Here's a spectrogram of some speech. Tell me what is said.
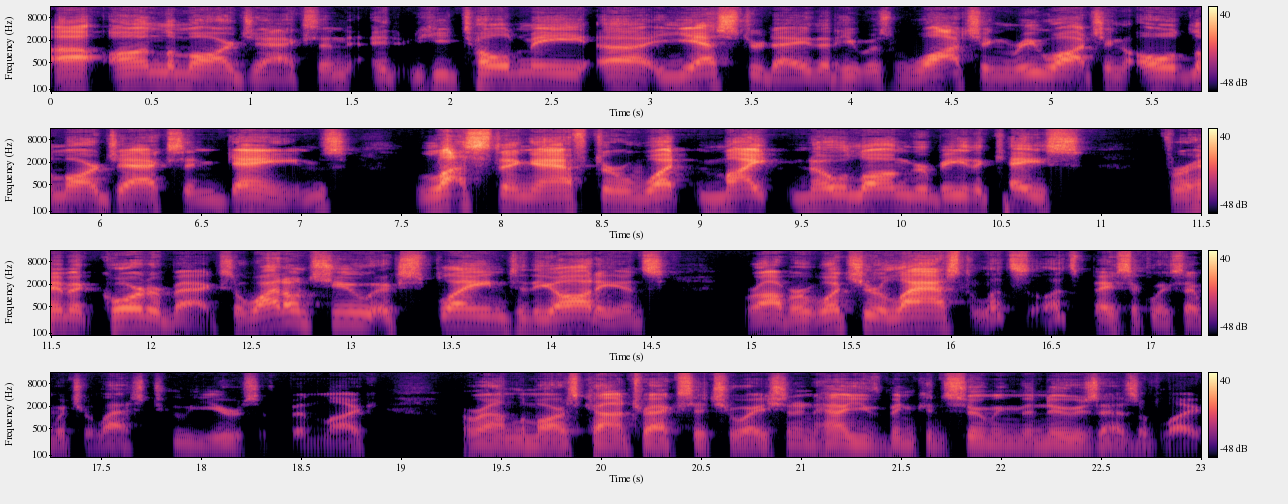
uh, on Lamar Jackson. It, he told me uh, yesterday that he was watching, rewatching old Lamar Jackson games, lusting after what might no longer be the case for him at quarterback. So why don't you explain to the audience, Robert, what's your last? Let's let's basically say what your last two years have been like around Lamar's contract situation and how you've been consuming the news as of late.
